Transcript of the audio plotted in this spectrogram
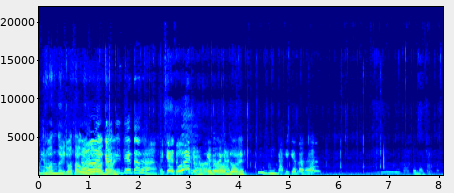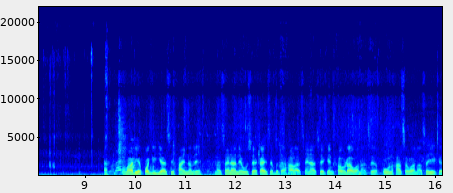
વંદુય જોતા હોય દરરોજ હતા. કે ને દરરોજ કાકી. વાડીએ પગી ગયા છે ફાઇનલી ને સણા ને એવું શેકાય છે બધા. હાળા સણા શેકીને ખવડાવવાના છે ફૂલ હાસવાના છે એ કે.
